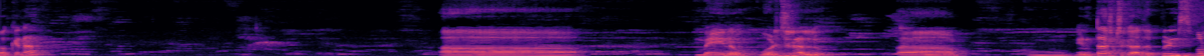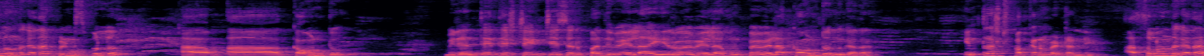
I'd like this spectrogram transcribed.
ఓకేనా? మెయిన్ ఒరిజినల్ ఇంట్రెస్ట్ కాదు ప్రిన్సిపల్ ఉంది కదా ప్రిన్సిపల్. ఆ కౌంటు. మీరు ఎంతైతే స్టేక్ చేశారు పదివేల ఇరవై వేల ముప్పై వేల అకౌంట్ ఉంది కదా? ఇంట్రెస్ట్ పక్కన పెట్టండి. అసలు ఉంది కదా?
